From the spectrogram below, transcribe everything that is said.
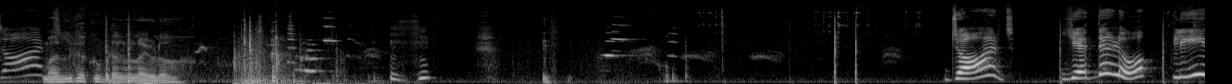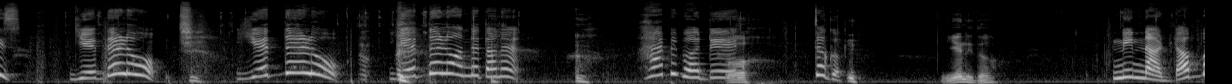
ಜಾರ್ಜ್. ಮಲ್ಗಕ್ಕೂ ಬಿಡಲ್ವಲ್ಲ ಇವಳು? ಜಾರ್ಜ್ ಎದ್ದೇಳು ಪ್ಲೀಸ್. ಎದ್ದೇಳು. ಎದ್ದೇಳು. ಎದ್ದೇಳು ಅಂದೆ ತಾನೆ. ಹ್ಯಾಪಿ ಬರ್ಡೇ ತಗೋ. ಏನಿದು? ನಿನ್ನ ಡಬ್ಬ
